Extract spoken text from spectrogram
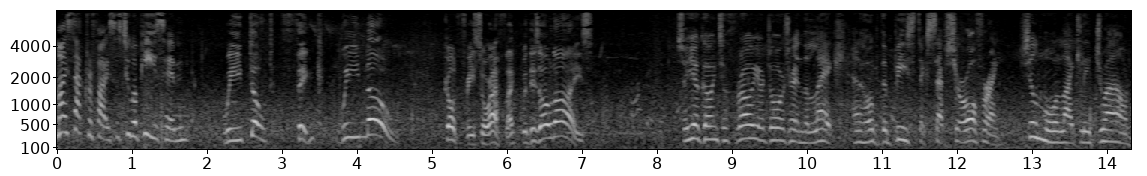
My sacrifice is to appease him. We don't think, we know. Godfrey saw Affleck with his own eyes. So you're going to throw your daughter in the lake and hope the beast accepts your offering? She'll more likely drown.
